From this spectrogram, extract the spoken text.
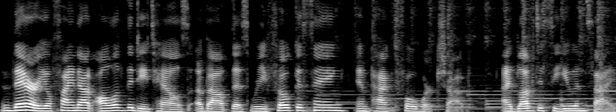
There, you'll find out all of the details about this refocusing, impactful workshop. I'd love to see you inside.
